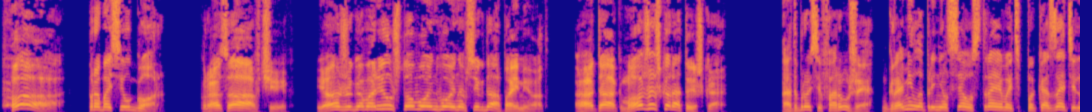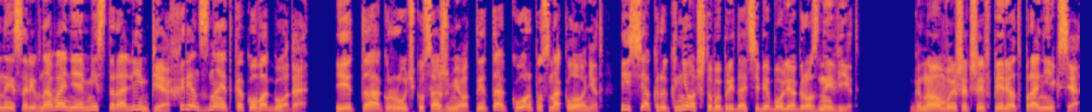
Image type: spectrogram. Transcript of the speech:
«Ха!» — пробасил Гор. «Красавчик! Я же говорил, что воин воина всегда поймет. А так можешь, коротышка?» Отбросив оружие, Громила принялся устраивать показательные соревнования мистер Олимпия хрен знает какого года. И так ручку сожмет, и так корпус наклонит, и сяк рыкнет, чтобы придать себе более грозный вид. Гном, вышедший вперед, проникся.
